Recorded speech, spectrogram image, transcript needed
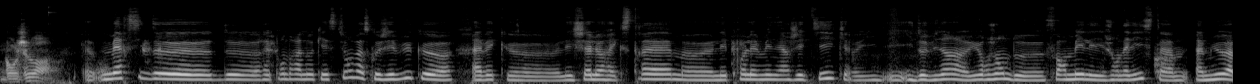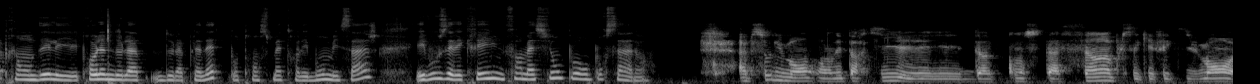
Bonjour. Euh, merci de, répondre à nos questions parce que j'ai vu que avec euh, les chaleurs extrêmes, euh, les problèmes énergétiques, il, devient urgent de former les journalistes à, mieux appréhender les problèmes de la, de la planète pour transmettre les bons messages. Et vous, vous avez créé une formation pour, ça alors? Absolument. On est parti d'un constat simple, c'est qu'effectivement,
